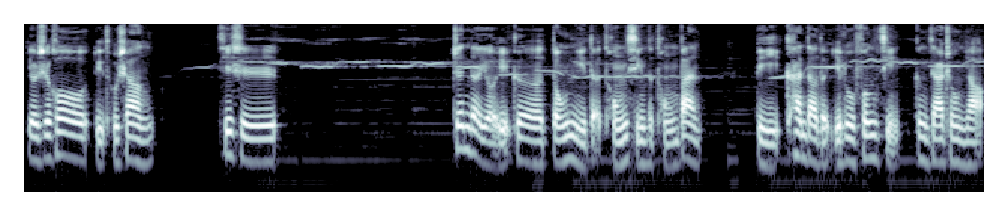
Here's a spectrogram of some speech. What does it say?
有时候旅途上，其实真的有一个懂你的同行的同伴，比看到的一路风景更加重要。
